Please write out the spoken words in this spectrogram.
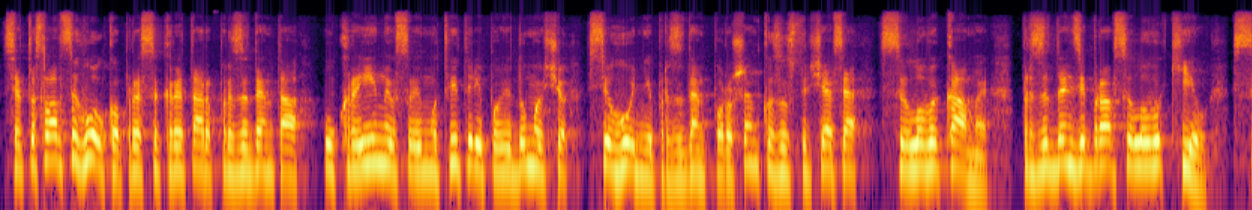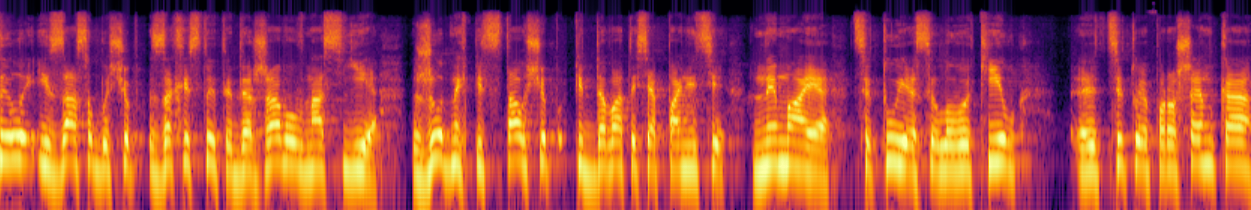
Святослав Цеголко, прес-секретар президента України, в своєму твіттері повідомив, що сьогодні президент Порошенко зустрічався з силовиками. Президент зібрав силовиків, сили і засоби, щоб захистити державу. В нас є жодних підстав, щоб піддаватися паніці, немає. Цитує силовиків, е, цитує Порошенка.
